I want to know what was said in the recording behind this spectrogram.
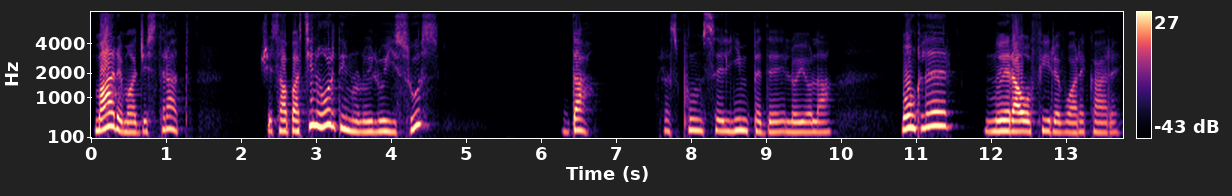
mare magistrat și să aparțin ordinului lui Isus? Da, răspunse limpede Loyola. Moncler nu era o fire oarecare.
